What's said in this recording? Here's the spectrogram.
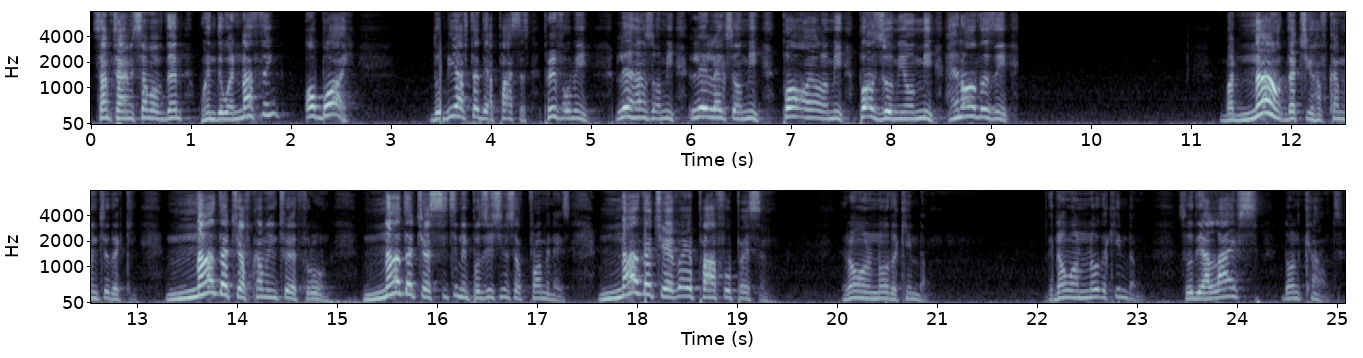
Sometimes some of them, when they were nothing, oh boy, They'll be after their pastors. Pray for me. Lay hands on me. Lay legs on me. Pour oil on me. Pour zomi on me. And all those things. But now that you have come into the now that you have come into a throne, now that you're sitting in positions of prominence, now that you're a very powerful person, they don't want to know the kingdom. They don't want to know the kingdom. So their lives don't count.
